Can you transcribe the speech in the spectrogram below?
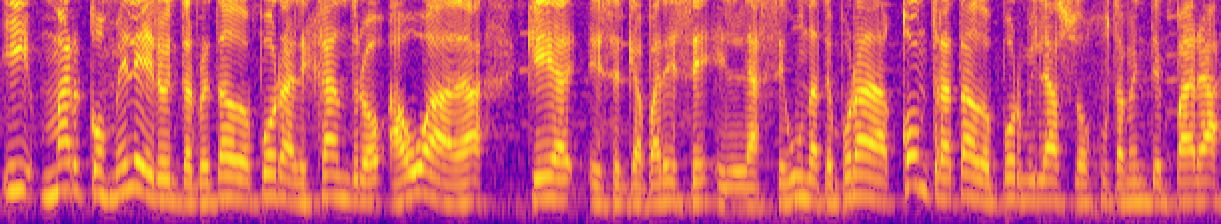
y Marcos Melero, interpretado por Alejandro Aguada, que es el que aparece en la segunda temporada, contratado por Milazzo justamente para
